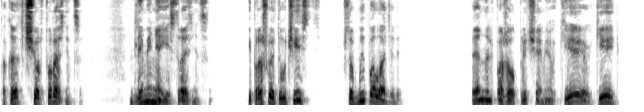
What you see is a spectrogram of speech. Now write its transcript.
Какая к черту разница? Для меня есть разница. И прошу это учесть, чтобы мы поладили. Феннель пожал плечами. Окей, окей.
